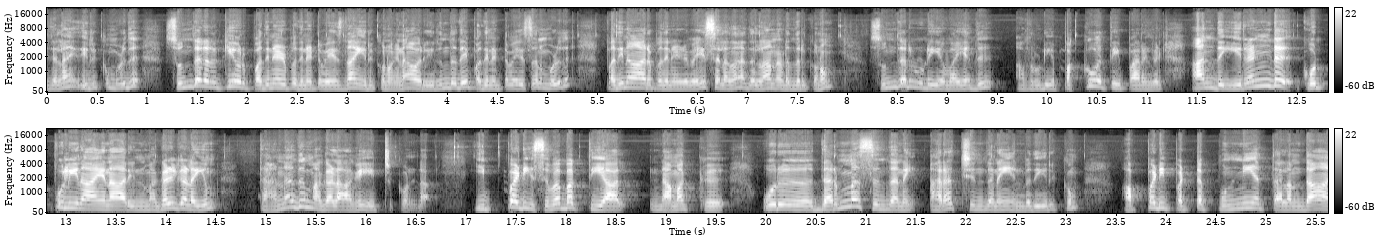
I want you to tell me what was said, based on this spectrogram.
இதெல்லாம் இருக்கும் பொழுது சுந்தரருக்கே ஒரு பதினேழு பதினெட்டு வயசு தான் இருக்கணும். ஏன்னா அவர் இருந்ததே பதினெட்டு வயசுன்னும் பொழுது பதினாறு பதினேழு வயசில் தான் இதெல்லாம் நடந்திருக்கணும். சுந்தரருடைய வயது அவருடைய பக்குவத்தை பாருங்கள். அந்த இரண்டு கொட்புலி நாயனாரின் மகள்களையும் தனது மகளாக ஏற்றுக்கொண்டார். இப்படி சிவபக்தியால் நமக்கு ஒரு தர்ம சிந்தனை அறச்சிந்தனை என்பது இருக்கும். அப்படிப்பட்ட புண்ணிய தலம் தான்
